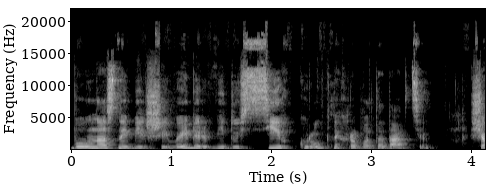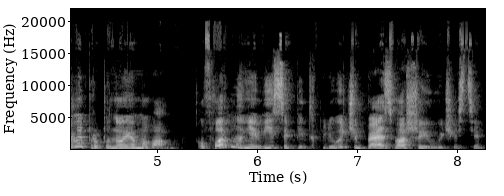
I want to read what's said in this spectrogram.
бо у нас найбільший вибір від усіх крупних роботодавців. Що ми пропонуємо вам? Оформлення візи під ключ без вашої участі.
